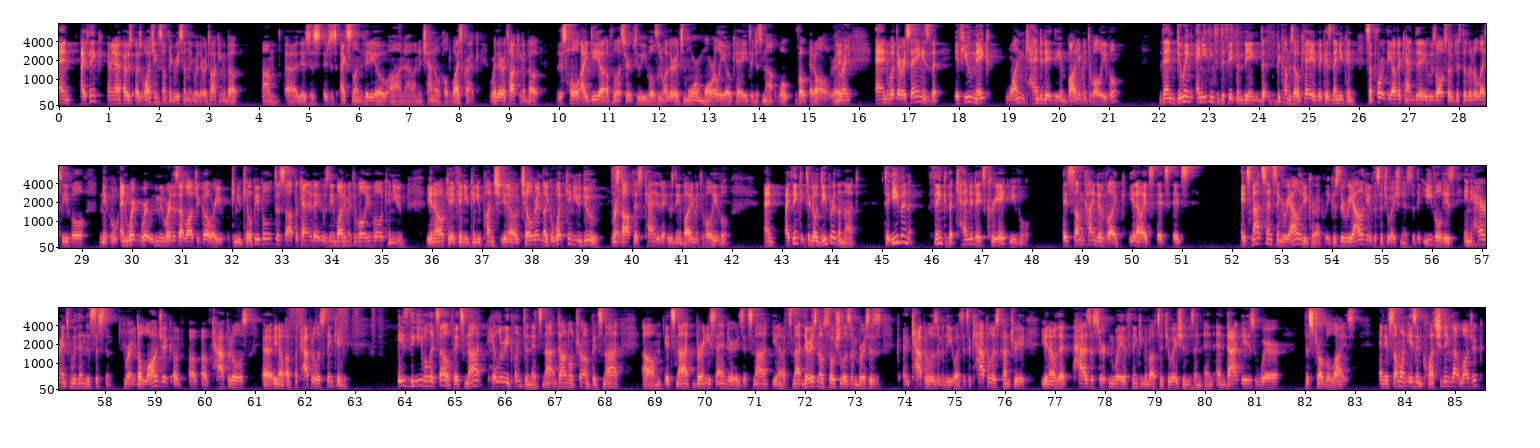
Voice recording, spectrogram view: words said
And I think I mean I, I was I was watching something recently where they were talking about um, uh, there's this there's this excellent video on uh, on a channel called Wisecrack where they were talking about this whole idea of the lesser of two evils and whether it's more morally okay to just not vote vote at all, right? Right. And what they were saying is that if you make one candidate the embodiment of all evil, then doing anything to defeat them being becomes okay because then you can support the other candidate who's also just a little less evil. And where where I mean, where does that logic go? Are you can you kill people to stop a candidate who's the embodiment of all evil? Can you you know okay, can you can you punch you know children? Like what can you do to Right. stop this candidate who's the embodiment of all evil? And I think to go deeper than that, to even think that candidates create evil is some kind of like you know it's it's it's it's not sensing reality correctly because the reality of the situation is that the evil is inherent within the system. Right. the logic of of, of capitalist uh, you know of, of capitalist thinking is the evil itself. It's not hillary clinton. It's not donald trump. It's not um, it's not bernie sanders. It's not you know it's not there is no socialism versus capitalism in the us it's a capitalist country you know that has a certain way of thinking about situations and and and that is where the struggle lies. And if someone isn't questioning that logic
